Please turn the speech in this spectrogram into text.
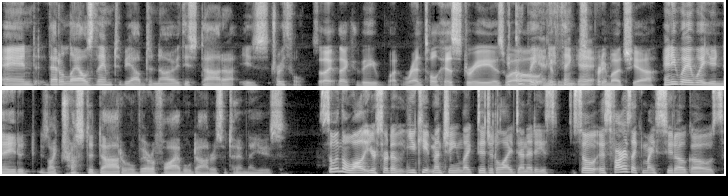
and that allows them to be able to know this data is truthful so that, that could be what rental history as well. It could be anything, just yeah. pretty much yeah anywhere where you need a, like trusted data or verifiable data is the term they use. So in the wallet, you're sort of you keep mentioning like digital identities. So as far as like MySudo goes,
